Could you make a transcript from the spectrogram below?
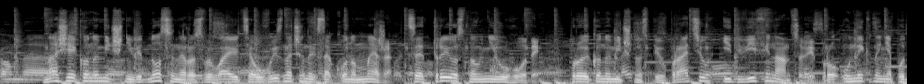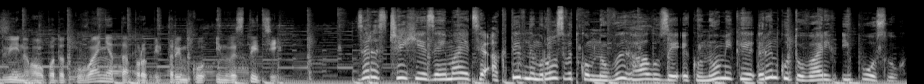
uh, Наші економічні відносини розвиваються у визначених законом межах. Це три основні угоди: про економічну співпрацю і дві фінансові про уникнення подвійного оподаткування та про підтримку інвестицій. Зараз Чехія займається активним розвитком нових галузей економіки, ринку товарів і послуг.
